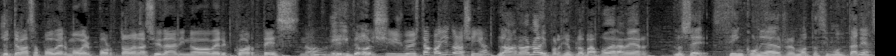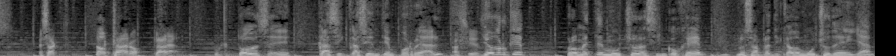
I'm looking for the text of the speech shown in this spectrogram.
tú te vas a poder mover por toda la ciudad y no va a haber cortes, ¿no? Y- y- "Ay, sí, me está cayendo la señal. No, no, no. Y por ejemplo, va a poder haber, no sé, cinco unidades remotas simultáneas. Exacto. No. claro, claro. Porque todo es eh, casi, casi en tiempo real. Así es. Yo creo que promete mucho la 5G. Nos han platicado mucho de ella.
